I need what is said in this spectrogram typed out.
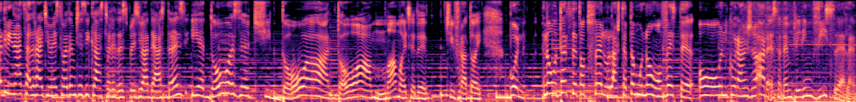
Bună dimineața, dragii mei, să vedem ce zic astrele despre ziua de astăzi. E 22, a doua, mamă ce de cifra 2. Bun, noutăți de tot felul, așteptăm un om, o veste, o încurajare să ne împlinim visele.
